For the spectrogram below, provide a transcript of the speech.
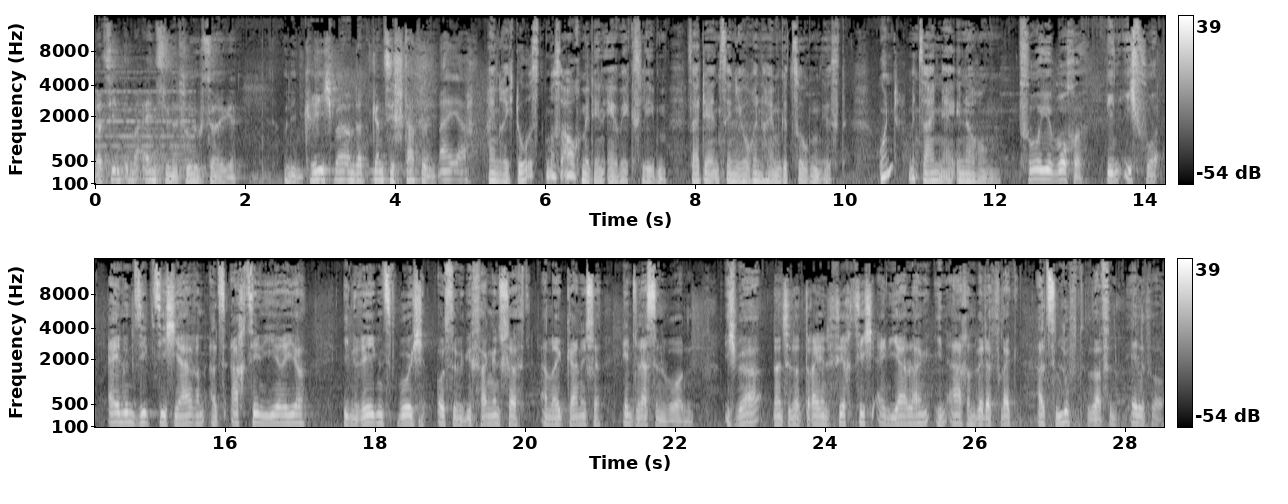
Das sind immer einzelne Flugzeuge. Und im Krieg waren das ganze Staffeln. Naja. Heinrich Dost muss auch mit den Airwags leben, seit er ins Seniorenheim gezogen ist. Und mit seinen Erinnerungen. Vorige Woche bin ich vor 71 Jahren als 18-Jähriger in Regensburg aus der Gefangenschaft amerikanischer entlassen worden. Ich war 1943 ein Jahr lang in Aachen-Wetterflack als Luftwaffenhelfer.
